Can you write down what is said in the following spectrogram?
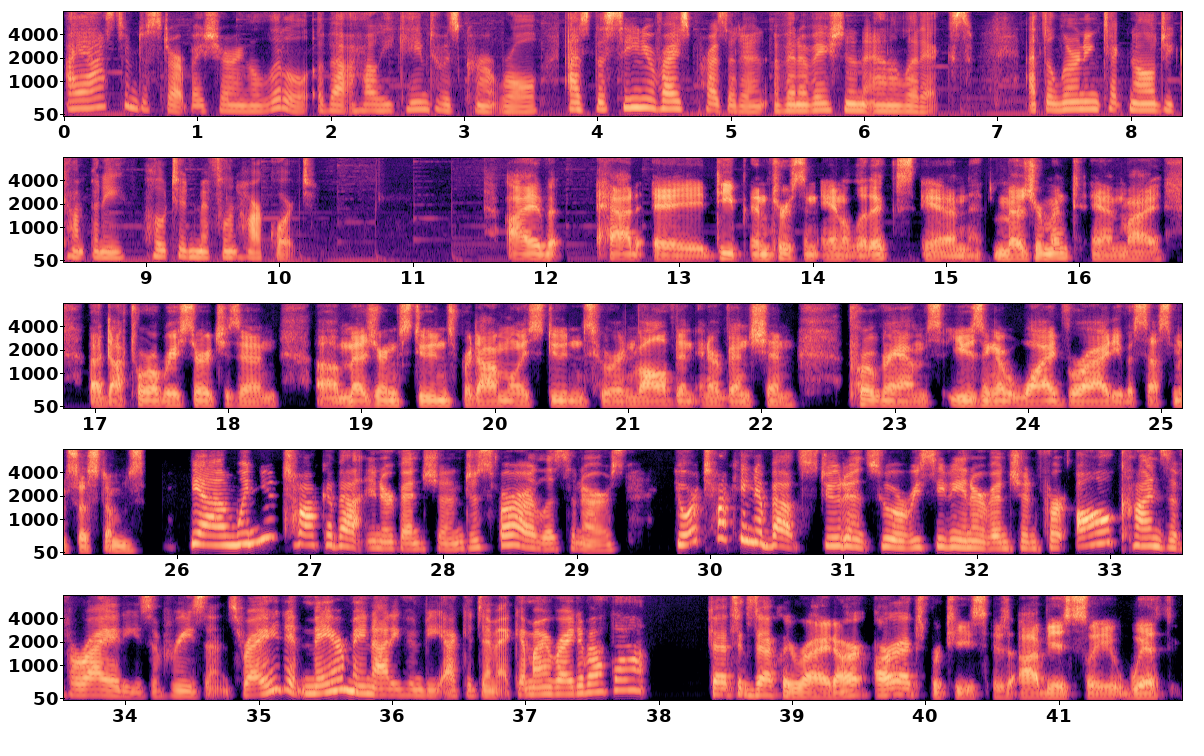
I asked him to start by sharing a little about how he came to his current role as the Senior Vice President of Innovation and Analytics at the learning technology company Houghton Mifflin Harcourt. I've had a deep interest in analytics and measurement, and my uh, doctoral research is in uh, measuring students, predominantly students who are involved in intervention programs using a wide variety of assessment systems. Yeah, and when you talk about intervention, just for our listeners, you're talking about students who are receiving intervention for all kinds of varieties of reasons, right? It may or may not even be academic. Am I right about that? That's exactly right. Our our expertise is obviously with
